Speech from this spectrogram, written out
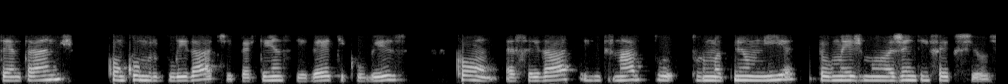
70 anos com comorbilidades, hipertenso, diabético, obeso, com essa idade internado por, por uma pneumonia pelo mesmo agente infeccioso.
